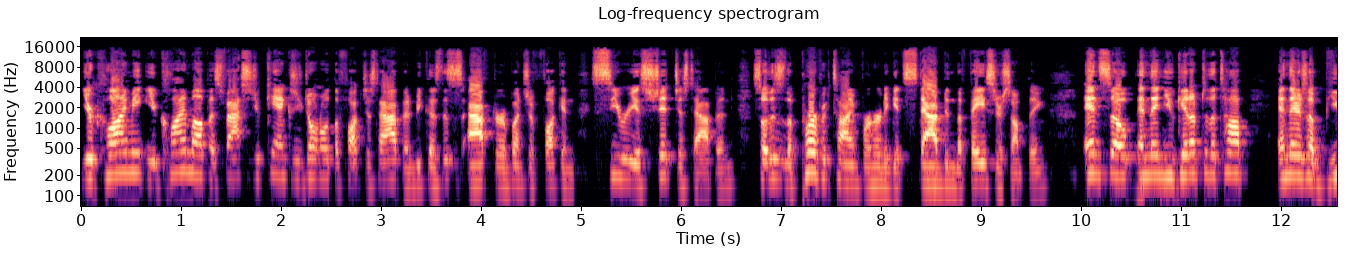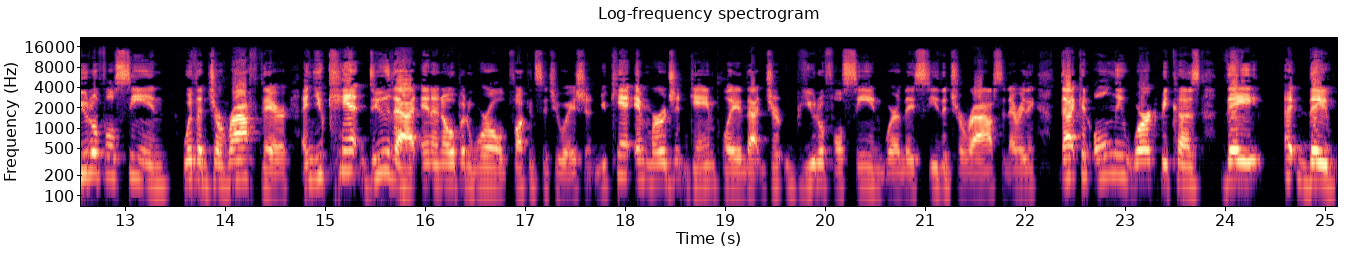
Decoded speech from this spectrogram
You're climbing, you climb up as fast as you can because you don't know what the fuck just happened. Because this is after a bunch of fucking serious shit just happened. So this is the perfect time for her to get stabbed in the face or something. And so, and then you get up to the top, and there's a beautiful scene with a giraffe there, and you can't do that in an open world fucking situation. You can't emergent gameplay that gi- beautiful scene where they see the giraffes and everything. That can only work because they they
